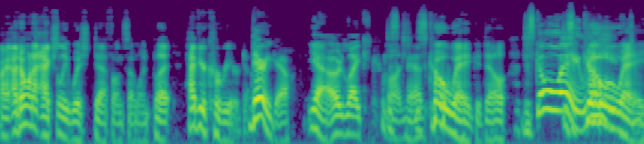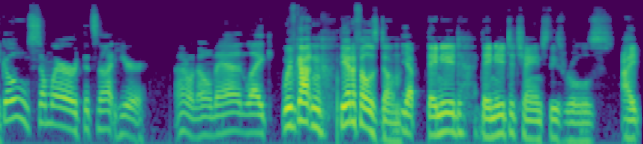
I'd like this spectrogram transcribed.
I, I don't want to actually wish death on someone, but have your career done. There you go. Yeah. Would like, come Just, on, man. just go away, Goodell. Just go away. just go away. Go somewhere that's not here. I don't know, man. Like, we've gotten the NFL is dumb. yep. They need they need to change these rules. I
